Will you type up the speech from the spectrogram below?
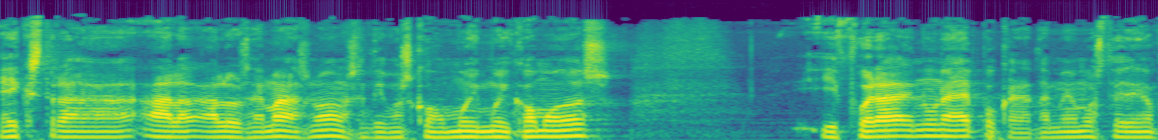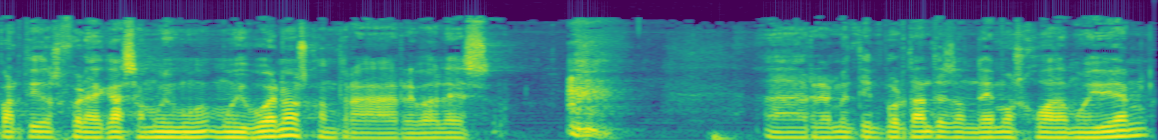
extra a, los demás, ¿no? Nos sentimos como muy, muy cómodos. Y fuera en una época, también hemos tenido partidos fuera de casa muy, muy, buenos contra rivales uh, realmente importantes donde hemos jugado muy bien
